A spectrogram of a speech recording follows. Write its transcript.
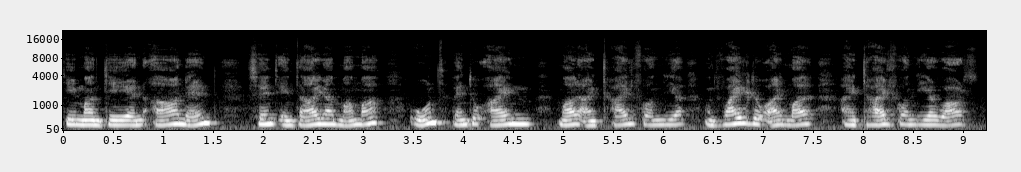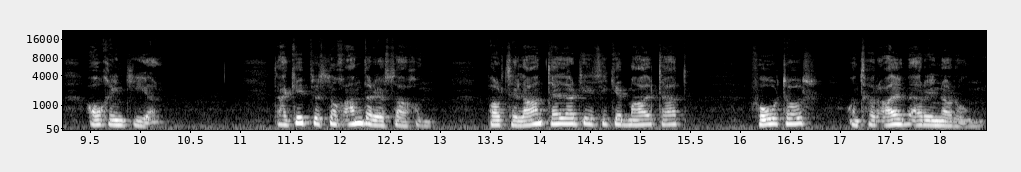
die man DNA nennt, sind in deiner Mama und wenn du einmal ein Teil von ihr und weil du einmal ein Teil von ihr warst, auch in dir. Da gibt es noch andere Sachen. Porzellanteller, die sie gemalt hat, Fotos und vor allem Erinnerungen.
